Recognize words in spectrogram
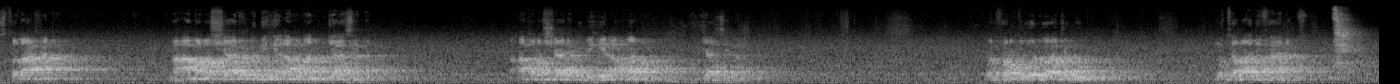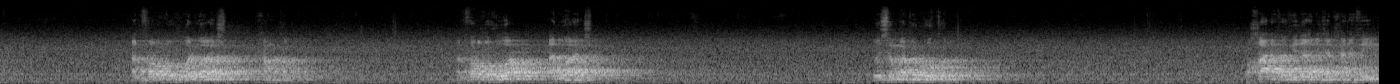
اصطلاحا ما أمر الشارع به أمرا جازما. ما أمر الشارع به أمرا جازما. والفرض والواجب مترادفان. الفرض هو الواجب حمقا الفرض هو الواجب. ويسمى بالركن. ذلك الحنفية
